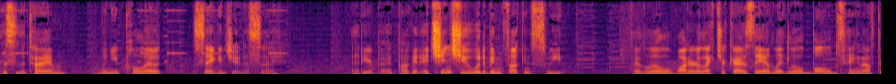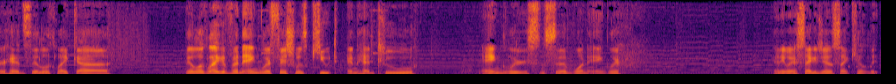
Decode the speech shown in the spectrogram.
This is the time when you pull out Sega Genocide out of your back pocket. A Chinchou would have been fucking sweet. They're the little water electric guys. They have like little bulbs hanging off their heads. They look like uh they look like if an anglerfish was cute and had two anglers instead of one angler. Anyway, Sega Genocide killed it.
